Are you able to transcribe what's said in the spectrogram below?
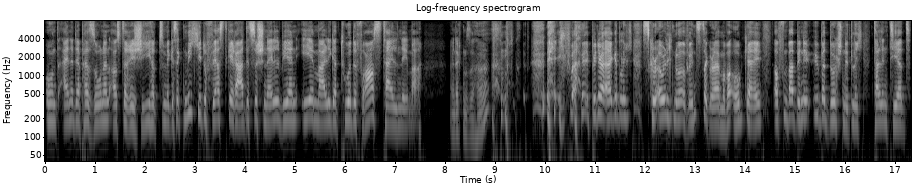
und eine der Personen aus der Regie hat zu mir gesagt, Michi, du fährst gerade so schnell wie ein ehemaliger Tour de France-Teilnehmer. Und ich dachte so, hä? Ich, ich, bin ja eigentlich, scroll ich nur auf Instagram, aber okay. Offenbar bin ich überdurchschnittlich talentiert,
